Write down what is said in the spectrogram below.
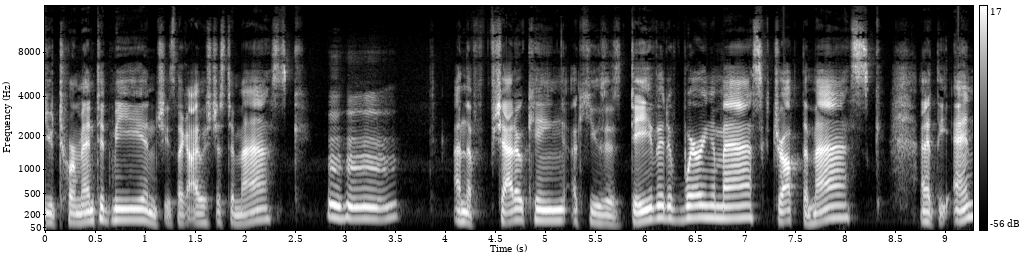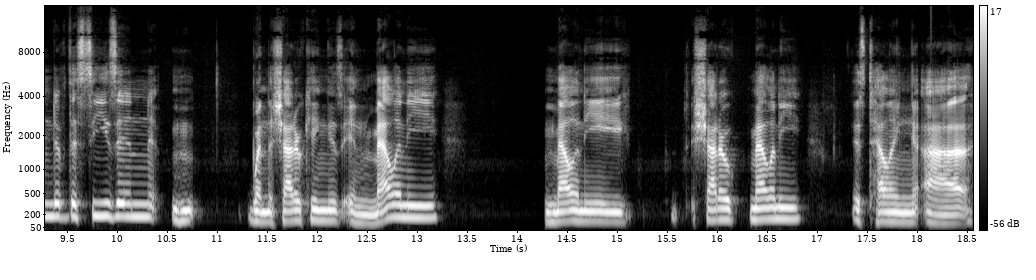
you tormented me?" And she's like, "I was just a mask." Mm-hmm. And the Shadow King accuses David of wearing a mask, drop the mask. And at the end of the season, m- when the Shadow King is in Melanie, Melanie, Shadow Melanie, is telling uh,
